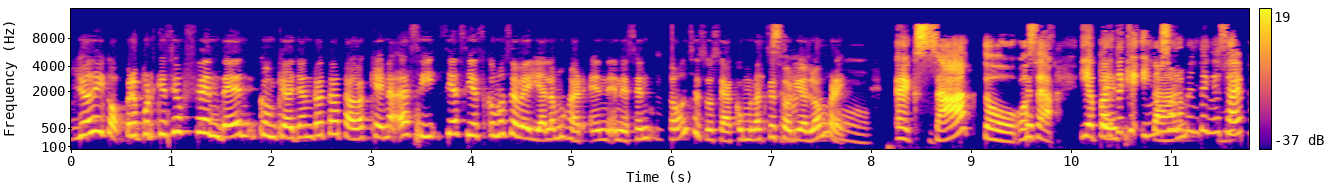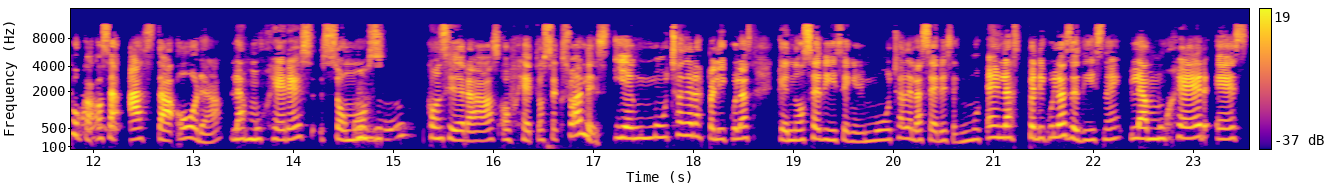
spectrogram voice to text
yo digo, ¿pero por qué se ofenden con que hayan retratado a Ken así, si así es como se veía la mujer en, en ese entonces? O sea, como un accesorio del hombre. Exacto. O sea, y aparte que, y no solamente en esa época, o sea, hasta ahora las mujeres somos consideradas objetos sexuales. Y en muchas de las películas que no se dicen, en muchas de las series, en, en las películas de Disney, la mujer es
